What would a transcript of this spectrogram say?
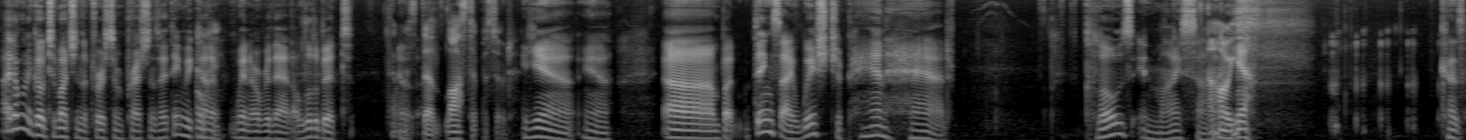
I don't want to go too much in the first impressions. I think we kind Okay. of went over that a little bit. That Uh, was the last episode. Yeah, yeah. Um, but things I wish Japan had. Clothes in my size. Oh yeah, Because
